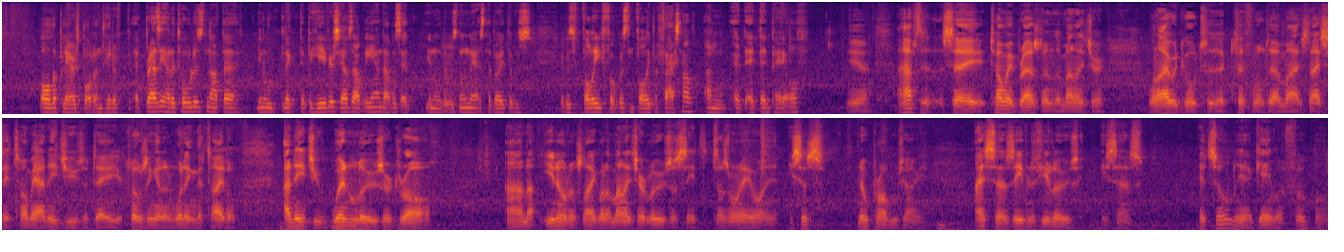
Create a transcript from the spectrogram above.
all the players bought into it. If, if Brezzy had told us not to, you know, like to behave yourselves that weekend, that was it. You know, there was no messing about. There was, it was fully focused and fully professional, and it, it did pay off. Yeah, I have to say, Tommy Breslin, the manager, when I would go to the Cliff Dale match, and I say, Tommy, I need you today. You're closing in and winning the title. I need you, win, lose, or draw. And uh, you know what it's like when a manager loses, he doesn't really want it. He says, no problem, Shaggy. I says, even if you lose, he says, it's only a game of football.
